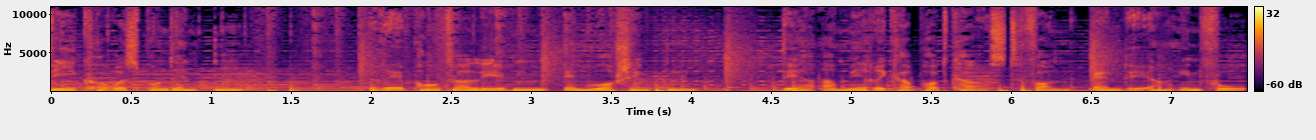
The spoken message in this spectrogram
Die Korrespondenten. Reporterleben in Washington. Der Amerika-Podcast von NDR Info.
